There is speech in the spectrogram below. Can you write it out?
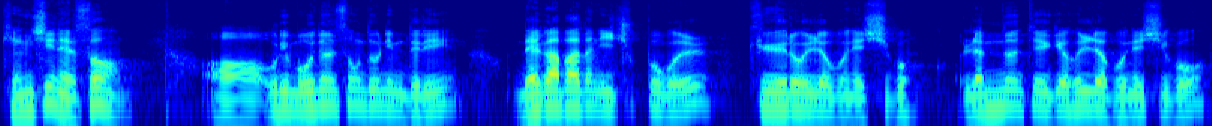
갱신해서 어, 우리 모든 성도님들이 내가 받은 이 축복을 교회로 올려보내시고 렘넌트에게 흘려보내시고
